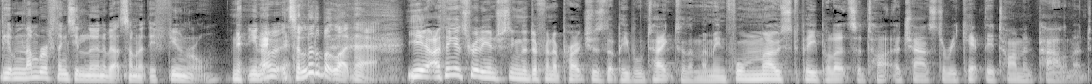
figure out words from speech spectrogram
the number of things you learn about someone at their funeral. You know, it's a little bit like that. Yeah, I think it's really interesting the different approaches that people take to them. I mean, for most people, it's a, t- a chance to recap their time in Parliament,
